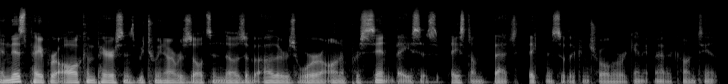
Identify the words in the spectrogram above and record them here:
In this paper, all comparisons between our results and those of others were on a percent basis based on thatch thickness of the control or organic matter content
